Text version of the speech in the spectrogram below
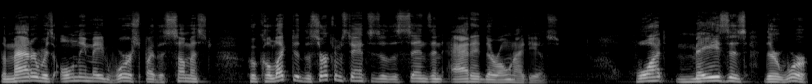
The matter was only made worse by the summist who collected the circumstances of the sins and added their own ideas. What mazes there were!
